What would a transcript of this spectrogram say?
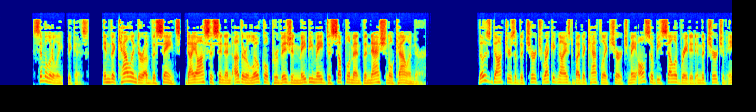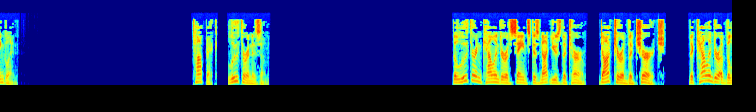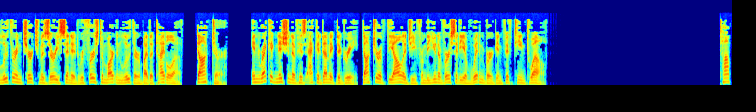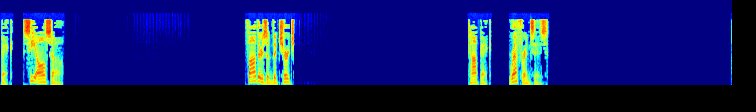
Similarly, because in the calendar of the saints, diocesan and other local provision may be made to supplement the national calendar. Those doctors of the Church recognized by the Catholic Church may also be celebrated in the Church of England. Lutheranism The Lutheran calendar of saints does not use the term, "'Doctor of the Church'". The calendar of the Lutheran Church Missouri Synod refers to Martin Luther by the title of "'Doctor' in recognition of his academic degree, Doctor of Theology from the University of Wittenberg in 1512. See also Fathers of the Church References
